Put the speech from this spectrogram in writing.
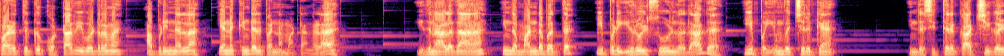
பழத்துக்கு கொட்டாவி விடுறவன் அப்படின்னு எல்லாம் கிண்டல் பண்ண மாட்டாங்களா? இதனாலதான் இந்த மண்டபத்தை இப்படி இருள் சூழ்ந்ததாக இப்பையும் வச்சிருக்கேன். இந்த சித்திர காட்சிகள்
